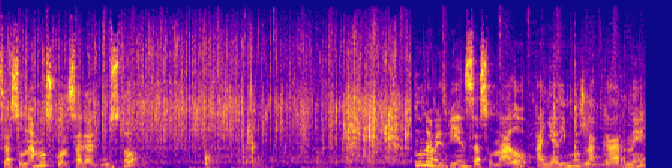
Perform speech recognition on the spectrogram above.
Sazonamos con sal al gusto. Una vez bien sazonado, añadimos la carne.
